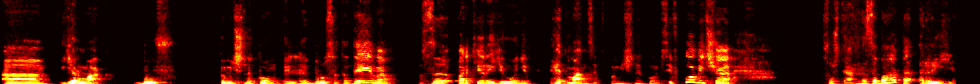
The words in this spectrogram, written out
А, Єрмак був помічником Бруса Тадеєва з партії регіонів, Гетманцев помічником Сівковича. Слушайте, а не забагато Ригів,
